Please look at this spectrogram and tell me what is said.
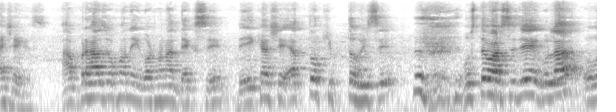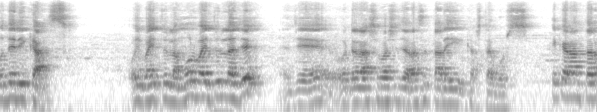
আইসা গেছে। আব্রাহা যখন এই ঘটনা দেখছে, দেখা সে এত ক্ষিপ্ত হয়েছে বুঝতে পারছে যে এগুলা ওদেরই কাজ। ওই বাইতুল্লাহ, মূল বাইতুল্লাহ যে যে ওটার আশেপাশে যারা আছে, তারাই এই কাজটা করছে। এ কারণে তার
